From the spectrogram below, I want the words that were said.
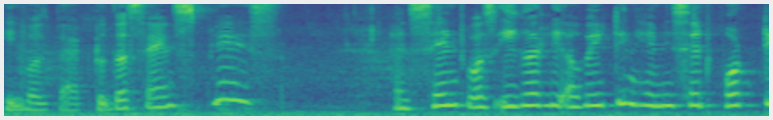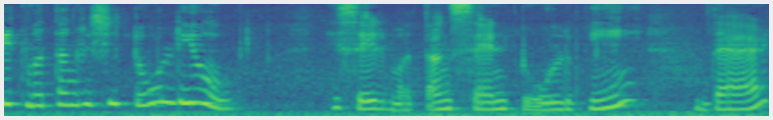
he was back to the saint's place. And Saint was eagerly awaiting him. He said, What did Matang Rishi told you? He said, Matang Saint told me that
